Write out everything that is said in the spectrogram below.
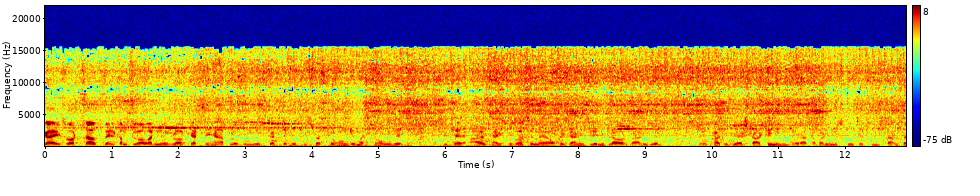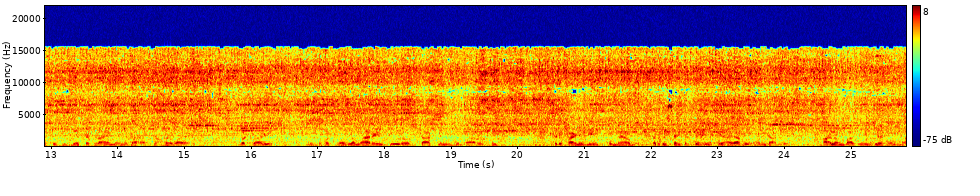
Guys what's up welcome to our new blog कैसे हैं आप लोग? उम्मीद करते हैं कि स्वस्थ होंगे, मस्त होंगे। ठीक है, आज भाई सुबह से मैं ऑफ़िस जाने के लिए निकला और गाड़ी में धोखा दे दिया। स्टार्ट ही नहीं हो रहा था। बड़ी मुश्किल से तीन स्टार्ट करके कुछ देर तक लाए। मैंने बाहर चेक करवाया बट गाड़ी में बहुत प्रॉब्लम आ रही थी और स्टार्ट नहीं हो पा रही थी। फिर फाइनली इसको मैं अब सर्विस सेंटर पे लेके आया हूँ होंडा के। आलमबाग जो होंडा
